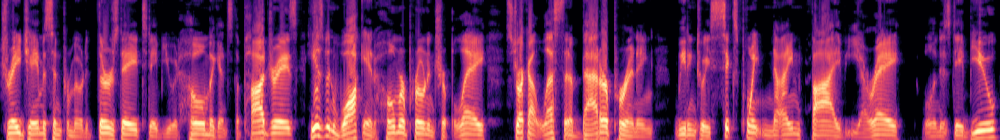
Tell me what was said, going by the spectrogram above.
Drey Jameson promoted Thursday to debut at home against the Padres. He has been walk and homer prone in AAA, struck out less than a batter per inning, leading to a 6.95 ERA. Well, in his debut,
